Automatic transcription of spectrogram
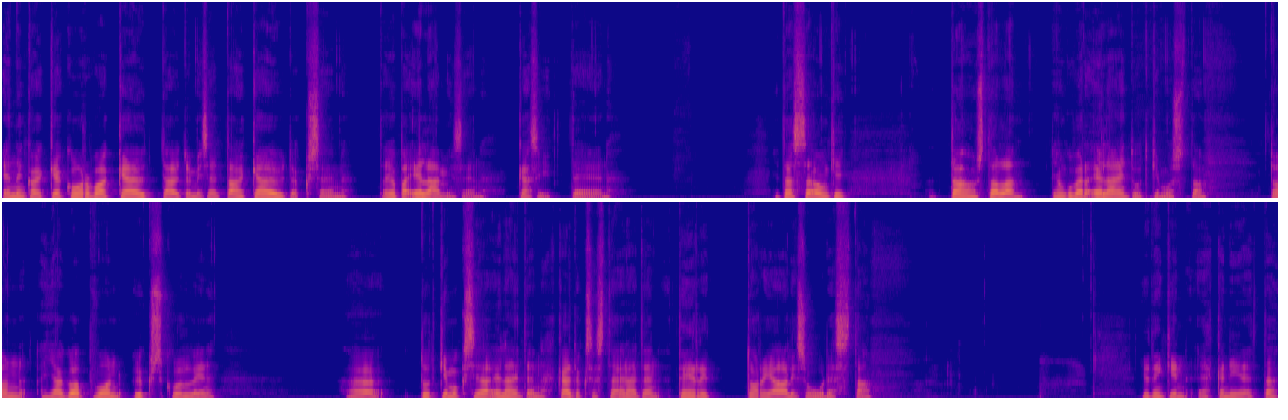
ennen kaikkea korvaa käyttäytymisen tai käytöksen tai jopa elämisen käsitteen. Ja tässä onkin taustalla jonkun verran eläintutkimusta, tuon Jakob von Ykskullin tutkimuksia eläinten käytöksestä ja eläinten territoriaalisuudesta. Jotenkin ehkä niin, että,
